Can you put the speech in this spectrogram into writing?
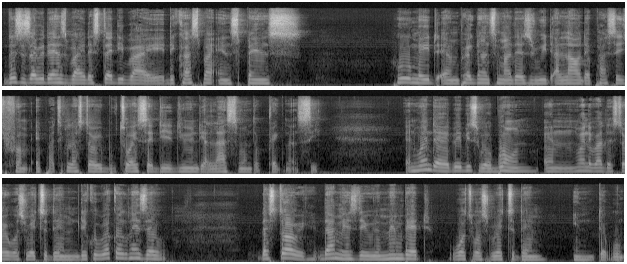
this is evidenced by the study by DeCasper and Spence, who made um, pregnant mothers read aloud a passage from a particular storybook twice a day during their last month of pregnancy. And when the babies were born, and whenever the story was read to them, they could recognize the, the story. That means they remembered what was read to them in the womb.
